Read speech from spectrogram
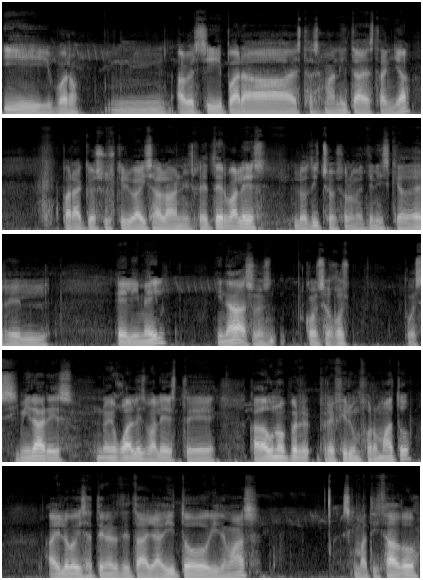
Y bueno, mm, a ver si para esta semanita están ya, para que os suscribáis a la newsletter, ¿vale? lo dicho, solo me tenéis que dar el, el email. Y nada, son consejos pues similares, no iguales, ¿vale? Este, cada uno prefiere un formato, ahí lo vais a tener detalladito y demás, esquematizado.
